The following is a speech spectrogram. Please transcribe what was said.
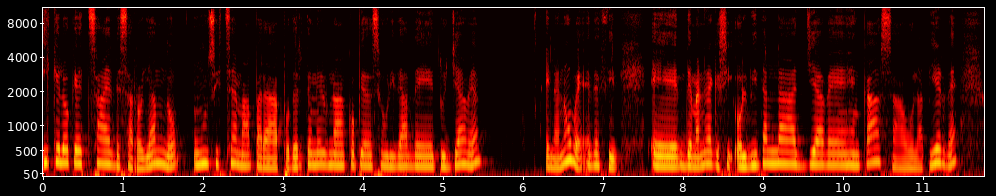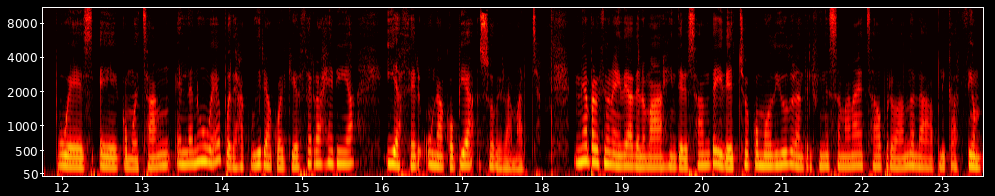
y que lo que está es desarrollando un sistema para poder tener una copia de seguridad de tus llaves en la nube. Es decir, eh, de manera que si olvidas las llaves en casa o la pierdes, pues eh, como están en la nube, puedes acudir a cualquier cerrajería y hacer una copia sobre la marcha. Me ha parecido una idea de lo más interesante y de hecho, como digo, durante el fin de semana he estado probando la aplicación.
